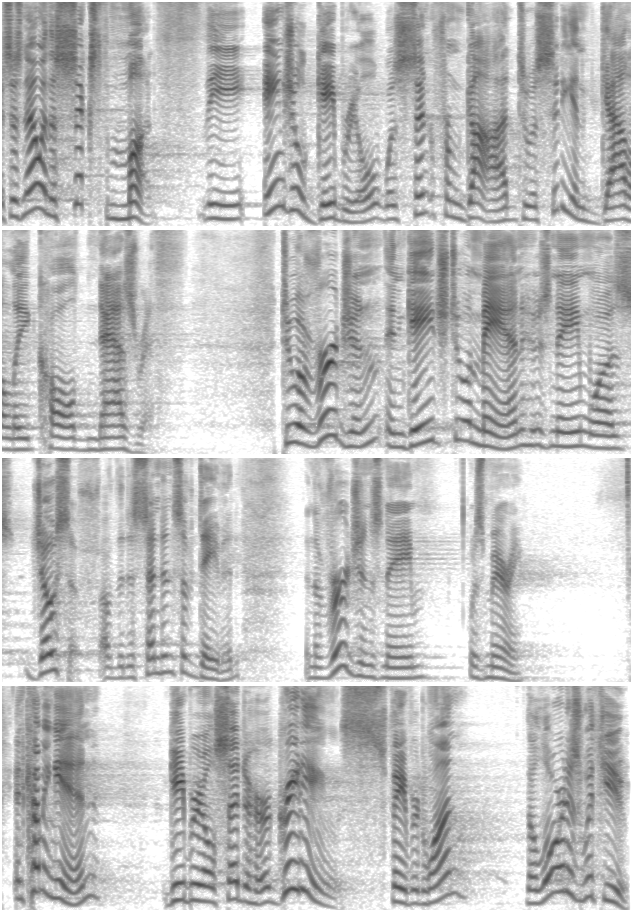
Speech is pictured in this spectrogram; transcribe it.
It says, Now in the sixth month, the angel Gabriel was sent from God to a city in Galilee called Nazareth to a virgin engaged to a man whose name was Joseph of the descendants of David, and the virgin's name was Mary. And coming in, Gabriel said to her, Greetings, favored one, the Lord is with you.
